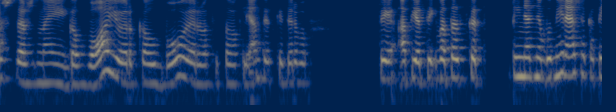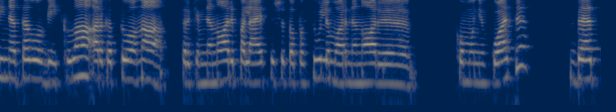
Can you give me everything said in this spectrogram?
aš dažnai galvoju ir kalbu ir va, su savo klientais, kai dirbu. Tai apie tai, va tas, kad tai net nebūtinai reiškia, kad tai ne tavo veikla, ar kad tu, na, tarkim, nenori paleisti šito pasiūlymo, ar nenori komunikuoti, bet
